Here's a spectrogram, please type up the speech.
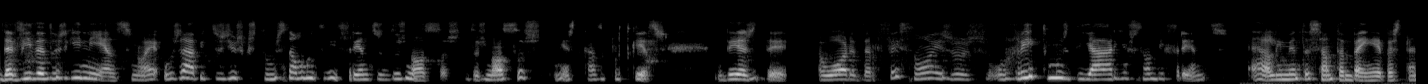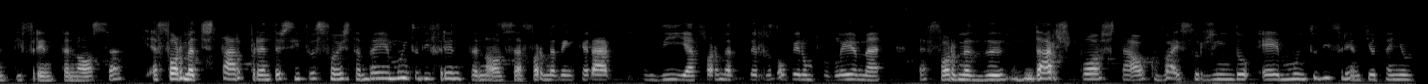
da, vida dos guineenses, não é? Os hábitos e os costumes são muito diferentes dos nossos, dos nossos, neste caso, portugueses. Desde a hora das refeições, os, os ritmos diários são diferentes. A alimentação também é bastante diferente da nossa. A forma de estar perante as situações também é muito diferente da nossa. A forma de encarar o dia, a forma de resolver um problema, a forma de dar resposta ao que vai surgindo é muito diferente. Eu tenho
